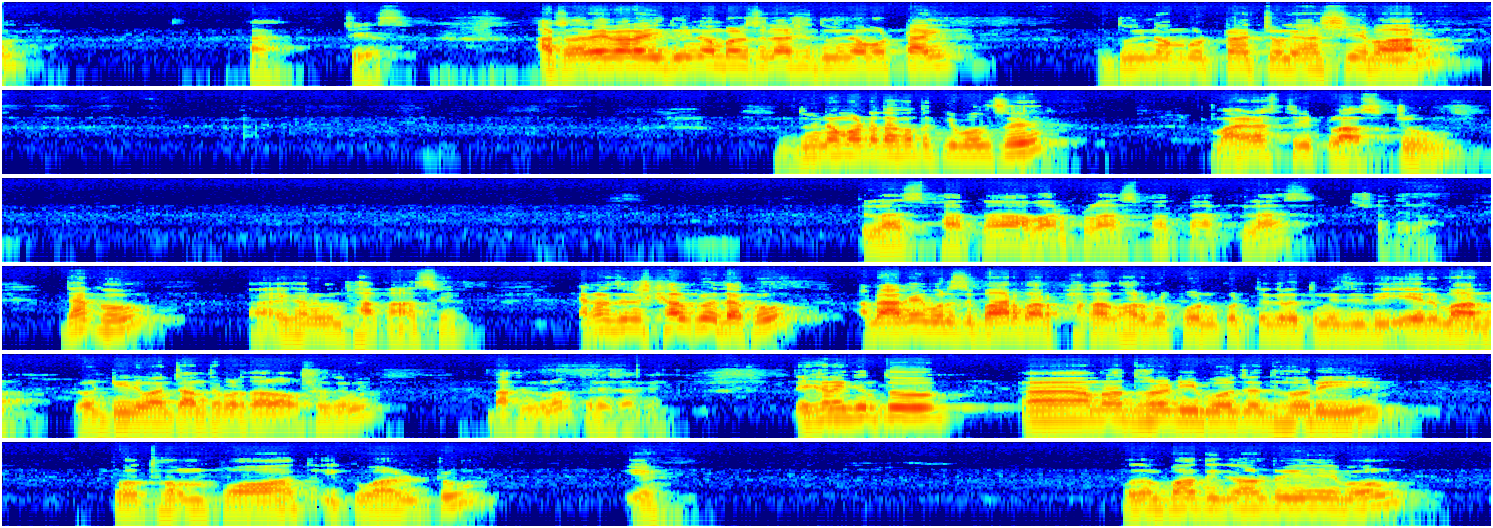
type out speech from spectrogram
হ্যাঁ ঠিক আছে। আচ্ছা তাহলে এবার এই দুই নম্বরে চলে আসি, দুই নম্বরটাই। দুই নম্বরটায় চলে আসি এবার। দুই নম্বরটা দেখো তো কি বলছে? Minus three plus two plus ফাঁকা, আবার প্লাস ফাঁকা প্লাস সতেরো। দেখো এখানে কিন্তু ফাঁকা আছে। একটা জিনিস খেয়াল করে দেখো, আমি আগেই বলেছি বারবার ফাঁকা ঘরগুলো পূরণ করতে গেলে তুমি যদি এর মান এবং ডির মান জানতে পারো, তাহলে অবশ্যই তুমি বাকিগুলো পেরে যাবে। এখানে কিন্তু আমরা ধরে নিব যে ধরি প্রথম পদ ইকুয়াল টু এ প্রথম পদ ইকুয়াল টু এ এবং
